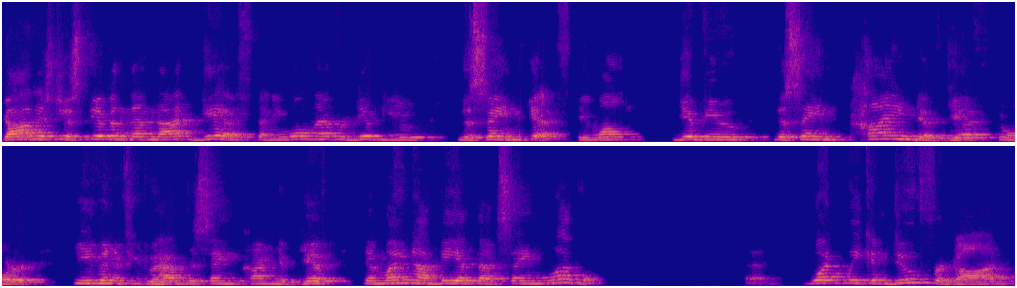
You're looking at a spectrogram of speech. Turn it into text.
God has just given them that gift and He won't ever give you the same gift. He won't give you the same kind of gift, or even if you have the same kind of gift, it might not be at that same level. What we can do for God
